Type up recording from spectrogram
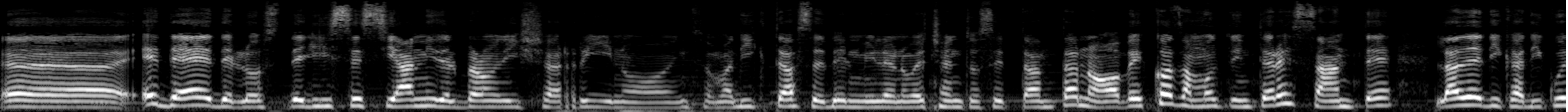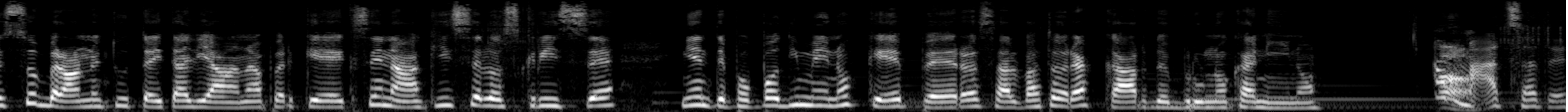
eh, ed è dello- degli stessi anni del brano di Sciarrino, insomma Dictas è del 1979. Cosa molto interessante, la dedica di questo brano è tutta italiana perché Xenakis lo scrisse niente po' di meno che per Salvatore Accardo e Bruno Canino. Ah. Ammazzate.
